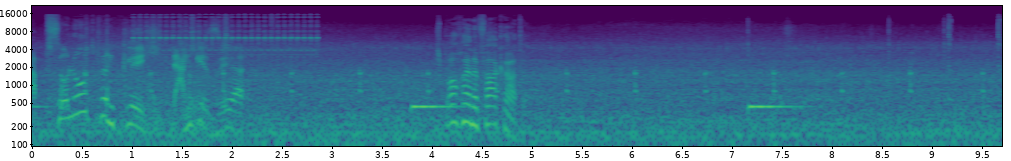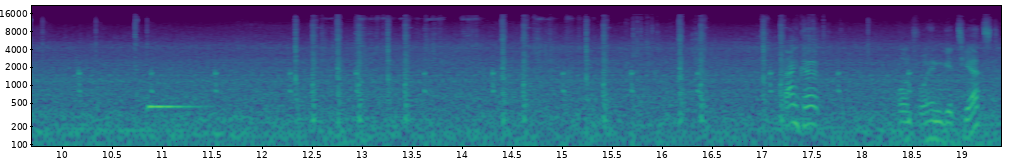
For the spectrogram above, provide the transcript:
Absolut pünktlich. Danke sehr. Ich brauche eine Fahrkarte. Danke. Und wohin geht's jetzt?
